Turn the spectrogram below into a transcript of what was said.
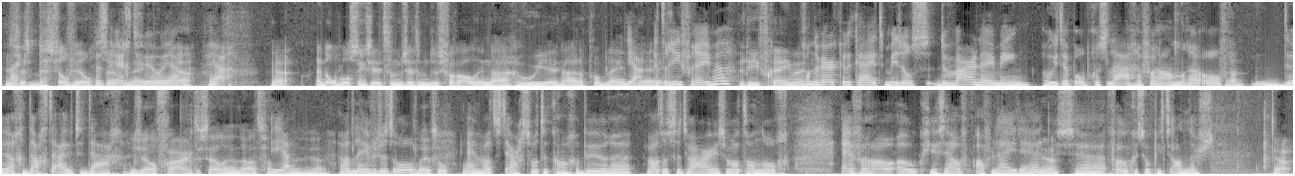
Nee. Dat is best wel veel. Dat is echt 97, veel, ja. Ja, ja. En de oplossing zit, hem- zit hem dus vooral in naar hoe je naar het probleem ja eh, het reframen reframen. van de werkelijkheid middels de waarneming, hoe je het hebt opgeslagen, veranderen. Of Ja. de gedachten uit te dagen. Jezelf vragen te stellen inderdaad van Ja. eh, ja, Wat levert het wat op? leeft op? En wat is het ergste wat er kan gebeuren? Wat als het waar is? Wat dan nog? En vooral ook jezelf afleiden. Hè? Ja. Dus eh, focus op iets anders. Ja,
